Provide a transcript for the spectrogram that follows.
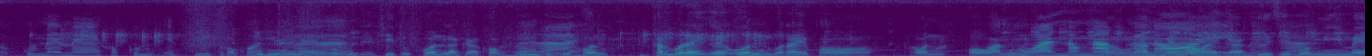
ขอบคุณแม่แม่ๆขอบคุณเอฟซีทุขอกบคนคุณเด้แม่ๆขอบอ คุณที่ทุกคนแล้วก็ขอบคุณขอบคุณหลายๆ ทุกๆคนคันบ่ได้เอ้ยอ้นบ่ได้พ่อพรพอหวันพวันน้องนับน้องแม่นัดน้แม่อน้อยยก็คือสิแม่บ่จ้ะมีแม่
